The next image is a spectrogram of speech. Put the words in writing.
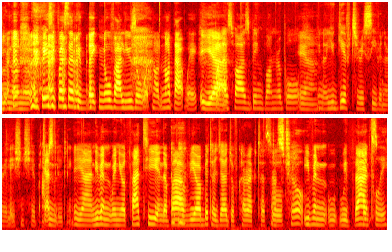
Yeah, no, no. a crazy person with like no values or whatnot. Not that way. Yeah. But as far as being vulnerable, Yeah. you know, you give to receive in a relationship. And- Absolutely. yeah, and even when you're 30 and above, you're a better judge of character. So That's true. even w- with that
